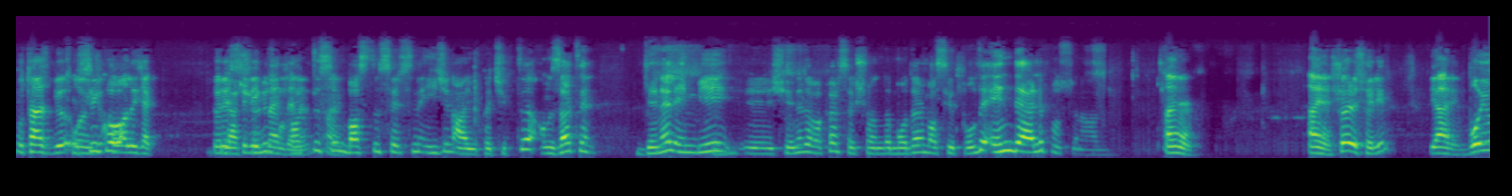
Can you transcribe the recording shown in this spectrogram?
bu tarz bir Kesin oyuncu ko- kovalayacak. Böyle ya şöyle haklısın Aynen. Boston serisinde iyice ayyuka çıktı ama zaten genel NBA e, şeyine de bakarsak şu anda modern basketbolda en değerli pozisyon abi. Aynen. Aynen. Şöyle söyleyeyim. Yani boyu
